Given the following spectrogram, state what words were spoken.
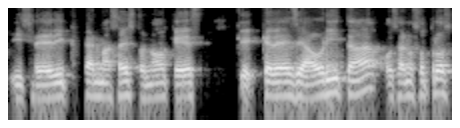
y se dedican más a esto, ¿no? Que es que, que, desde ahorita, o sea, nosotros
